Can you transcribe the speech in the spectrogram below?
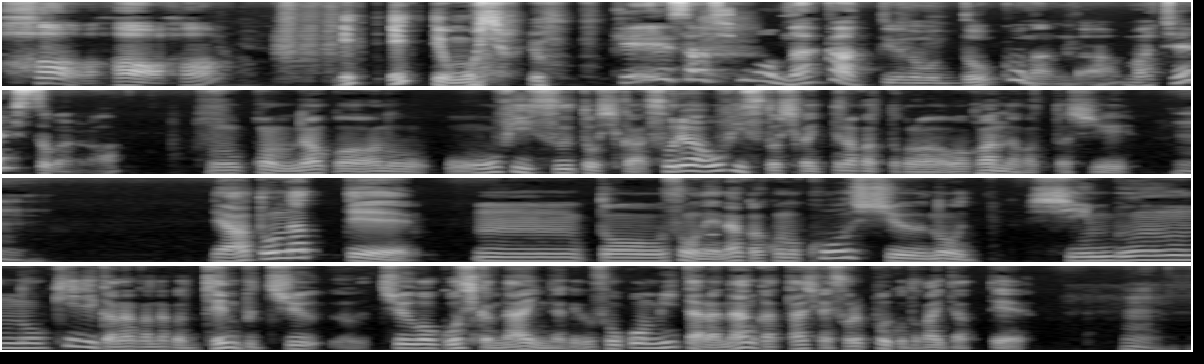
はあはあはあ？え、えって思うじゃんよ。警察署の中っていうのもどこなんだ？待合室とかがうんこのなんかあの、オフィスとしか、それはオフィスとしか言ってなかったから分かんなかったし。うん。で、後になって、うーんと、そうね、なんかこの広州の新聞の記事かなんか、なんか全部中中国語しかないんだけど、そこを見たらなんか確かにそれっぽいこと書いてあって、うん。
